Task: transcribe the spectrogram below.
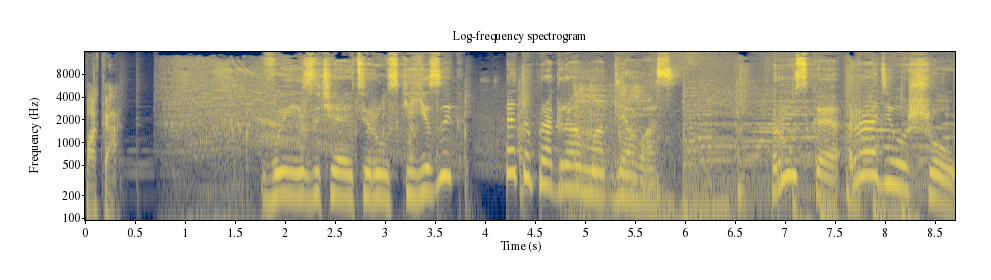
Пока! Вы изучаете русский язык? Эта программа для вас. Русское радиошоу.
